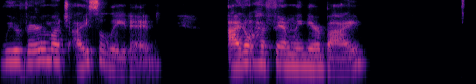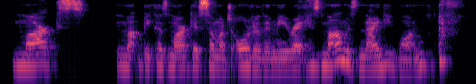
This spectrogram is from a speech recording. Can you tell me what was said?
we were very much isolated. I don't have family nearby. Mark's because Mark is so much older than me, right? His mom is 91.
